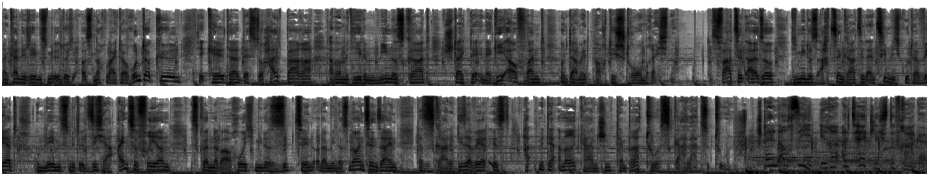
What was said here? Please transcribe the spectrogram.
Man kann die Lebensmittel durchaus noch weiter runterkühlen. Je kälter, desto haltbarer. Aber mit jedem Minusgrad steigt der Energieaufwand und damit auch die Stromrechnung. Rechnung. Das Fazit also, die minus 18 Grad sind ein ziemlich guter Wert, um Lebensmittel sicher einzufrieren. Es können aber auch ruhig minus 17 oder minus 19 sein. Dass es gerade dieser Wert ist, hat mit der amerikanischen Temperaturskala zu tun. Stellen auch Sie Ihre alltäglichste Frage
